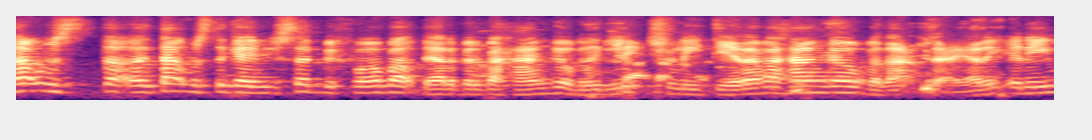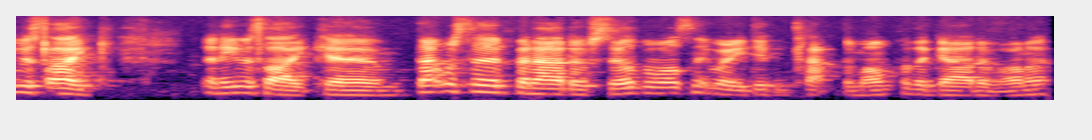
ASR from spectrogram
that was that, that was the game you said before about they had a bit of a hangover. They literally did have a hangover that day, and he, and he was like, and he was like, um, that was the Bernardo Silva, wasn't it, where he didn't clap them on for the guard of honor.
